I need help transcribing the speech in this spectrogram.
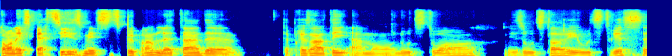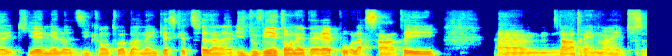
ton expertise, mais si tu peux prendre le temps de te présenter à mon auditoire, les auditeurs et auditrices, euh, qui est Mélodie Comtois Bonin, qu'est-ce que tu fais dans la vie, d'où vient ton intérêt pour la santé, euh, l'entraînement et tout ça?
